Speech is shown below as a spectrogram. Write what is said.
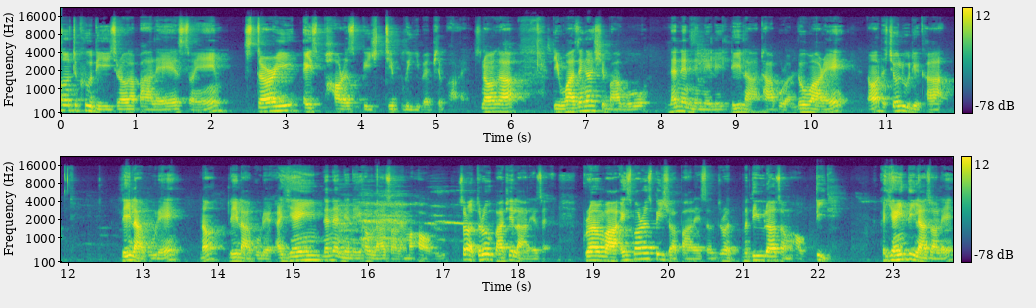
ဆုံးတစ်ခုဒီကျွန်တော်ကဘာလဲဆိုရင် story is part of speech deeply ပဲဖြစ်ပါတယ်ကျွန်တော်ကဒီဝါစင်ကရှစ်ပါးကိုနက်နက်နေနေလေးလေးလာထားဖို့တော့လိုပါတယ်เนาะတချို့လူတွေကလေးလာဘူးတယ်เนาะလေးလာဘူးတယ်အရင်နက်နက်နေနေဟုတ်လားဆိုတော့လည်းမဟုတ်ဘူးဆိုတော့သူတို့ဘာဖြစ်လာလဲဆိုရင် grammar express speech ဆိုတာပါလဲဆိုတော့သူတို့မသိဘူးလားဆိုတော့မဟုတ်သိတယ် အရင်သိလားဆိုတော့လည်း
